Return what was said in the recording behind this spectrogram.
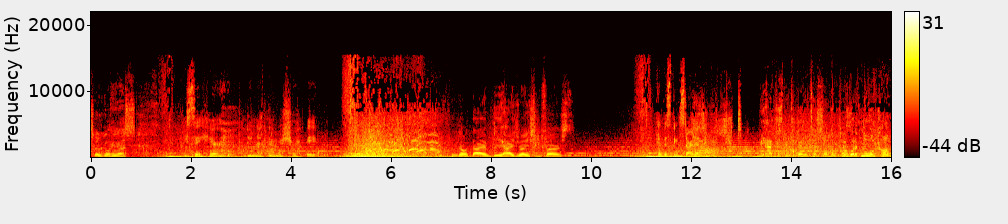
Circling us. We sit here, and do nothing but shark bait. We don't die of dehydration first. Get this thing started. We have to stick together until someone comes. And what if no one comes?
